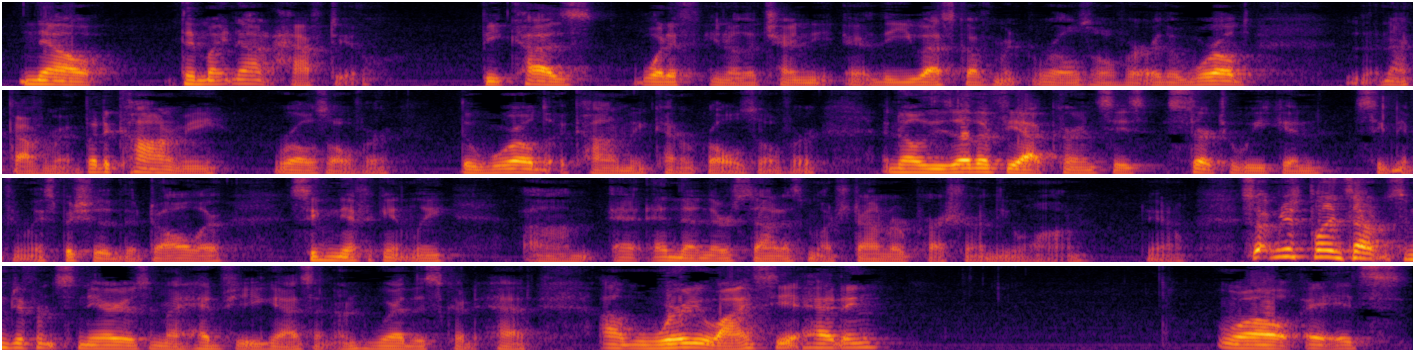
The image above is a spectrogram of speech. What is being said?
Now they might not have to, because what if you know the Chinese, the U.S. government rolls over, or the world, not government, but economy rolls over the world economy kind of rolls over. And all these other fiat currencies start to weaken significantly, especially the dollar significantly. Um, and, and, then there's not as much downward pressure on the yuan. You know, so I'm just playing out some different scenarios in my head for you guys on, on where this could head. Um, where do I see it heading? Well, it's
